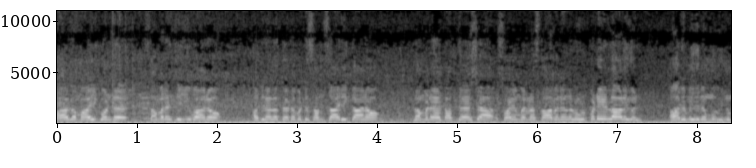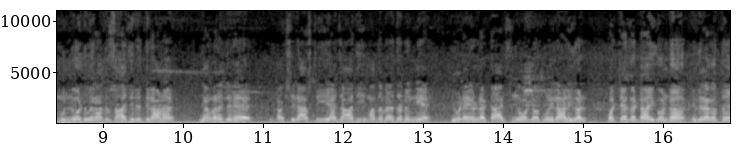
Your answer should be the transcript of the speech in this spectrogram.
ഭാഗമായിക്കൊണ്ട് സമരം ചെയ്യുവാനോ അതിനകത്ത് ഇടപെട്ട് സംസാരിക്കാനോ നമ്മുടെ തദ്ദേശ സ്വയംഭരണ സ്ഥാപനങ്ങൾ ഉൾപ്പെടെയുള്ള ആളുകൾ ആരും ഇതിന് മുന്നോട്ട് വരാത്ത സാഹചര്യത്തിലാണ് ഞങ്ങളിതിന് കക്ഷി രാഷ്ട്രീയ ജാതി മതഭേദമന്യേ ഇവിടെയുള്ള ടാക്സി ഓട്ടോ തൊഴിലാളികൾ ഒറ്റക്കെട്ടായിക്കൊണ്ട് ഇതിനകത്ത്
